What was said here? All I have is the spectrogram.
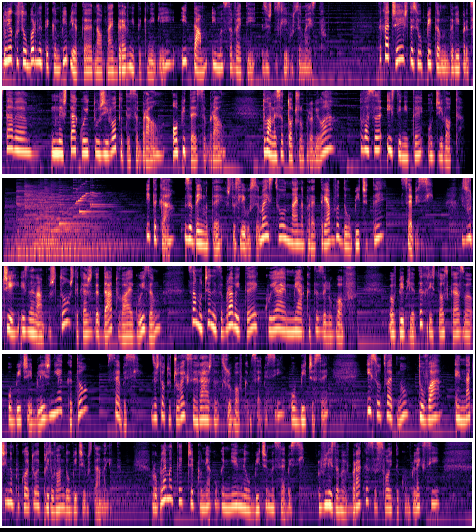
Дори ако се обърнете към Библията, една от най-древните книги, и там има съвети за щастливо семейство. Така че ще се опитам да ви представя неща, които животът е събрал, опита е събрал. Това не са точно правила, това са истините от живота. И така, за да имате щастливо семейство, най-напред трябва да обичате себе си. Звучи изненадващо, ще кажете да, това е егоизъм, само че не забравяйте коя е мярката за любов. В Библията Христос казва обичай ближния като себе си. Защото човек се ражда с любов към себе си, обича се и съответно това е начина по който е призован да обича и останалите. Проблемът е, че понякога ние не обичаме себе си. Влизаме в брака със своите комплекси,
